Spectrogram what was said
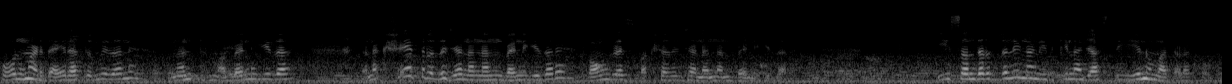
ಫೋನ್ ಮಾಡಿ ಧೈರ್ಯ ತುಂಬಿದ್ದಾನೆ ನನ್ನ ತಮ್ಮ ಬೆನ್ನಿಗಿದ ನನ್ನ ಕ್ಷೇತ್ರದ ಜನ ನನ್ನ ಬೆನ್ನಿಗಿದ್ದಾರೆ ಕಾಂಗ್ರೆಸ್ ಪಕ್ಷದ ಜನ ನನ್ನ ಬೆನ್ನಿಗಿದ್ದಾರೆ ಈ ಸಂದರ್ಭದಲ್ಲಿ ನಾನು ಇದಕ್ಕಿಂತ ಜಾಸ್ತಿ ಏನು ಮಾತಾಡಕ್ಕೆ ಹೋಗೋದು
